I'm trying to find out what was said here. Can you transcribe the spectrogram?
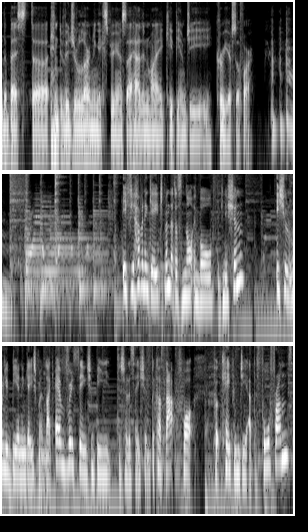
the best uh, individual learning experience i had in my kpmg career so far. If you have an engagement that does not involve ignition it shouldn't really be an engagement. Like everything should be digitalization because that's what put KPMG at the forefront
